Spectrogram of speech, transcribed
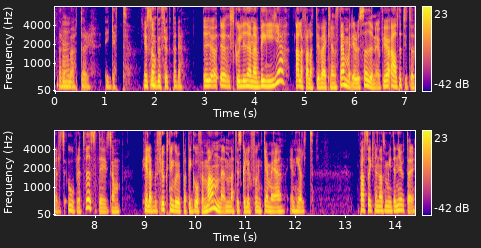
där mm. de möter ägget och befruktar det. Jag, jag, skulle gärna vilja i alla fall att det verkligen stämmer det du säger nu, för jag har alltid tyckt att det är lite orättvist att det är liksom hela befruktningen går ut på att det går för mannen, men att det skulle funka med en helt passiv kvinna som inte njuter.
